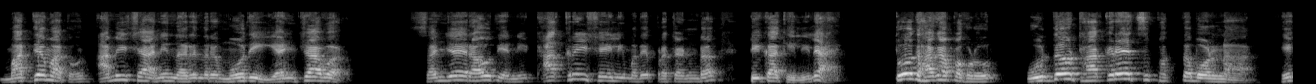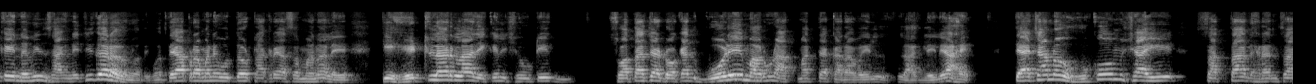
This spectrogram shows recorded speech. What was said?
माध्यमातून अमित शहा आणि नरेंद्र मोदी यांच्यावर संजय राऊत यांनी ठाकरे शैलीमध्ये प्रचंड टीका केलेली आहे. तो धागा पकडून उद्धव ठाकरेच फक्त बोलणार हे काही नवीन सांगण्याची गरज नव्हती. मग त्याप्रमाणे उद्धव ठाकरे असं म्हणाले की हिटलरला देखील शेवटी स्वतःच्या डोक्यात गोळी मारून आत्महत्या करावी लागलेली आहे. त्याच्यानं हुकुमशाही सत्ताधाऱ्यांचा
